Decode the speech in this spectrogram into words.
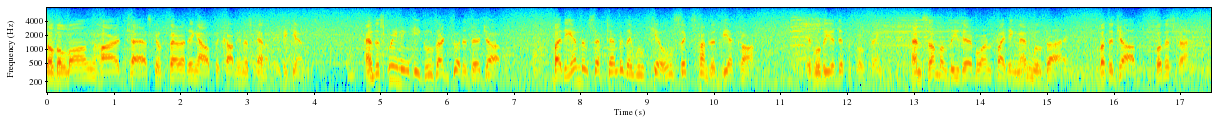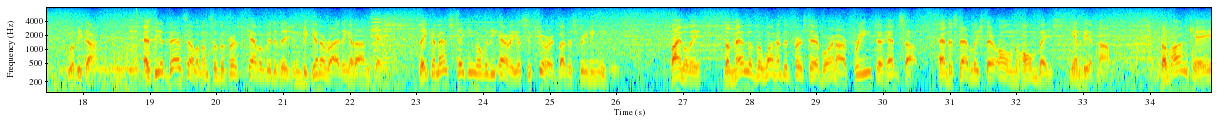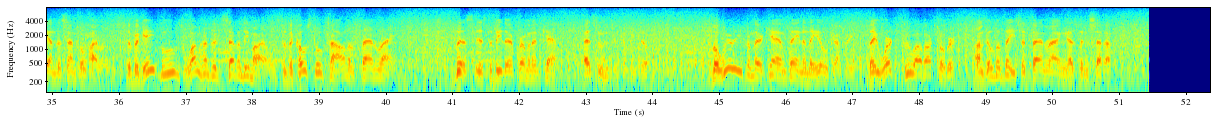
So the long, hard task of ferreting out the communist enemy begins. And the Screaming Eagles are good at their job. By the end of September, they will kill 600 Viet Cong. It will be a difficult thing, and some of these airborne fighting men will die. But the job, for this time, will be done. As the advance elements of the 1st Cavalry Division begin arriving at An Khe, they commence taking over the area secured by the Screaming Eagles. Finally, the men of the 101st Airborne are free to head south and establish their own home base in Vietnam. From An Khe and the Central Highlands, the brigade moves 170 miles to the coastal town of Phan Rang. This is to be their permanent camp as soon as it can be built. Though weary from their campaign in the hill country, they work throughout October until the base at Phan Rang has been set up.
